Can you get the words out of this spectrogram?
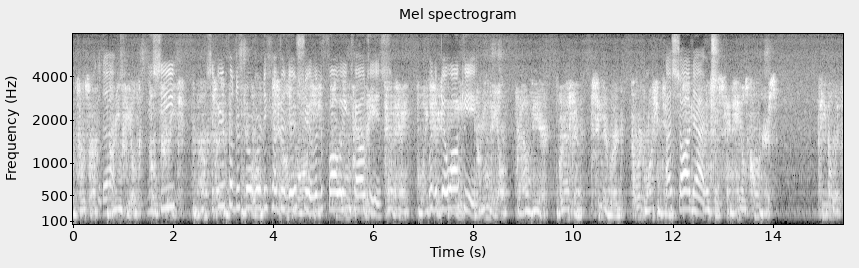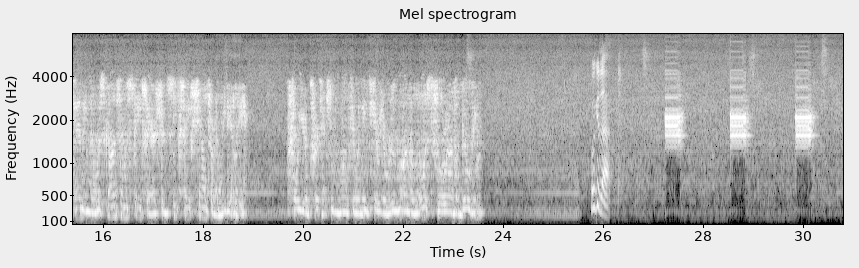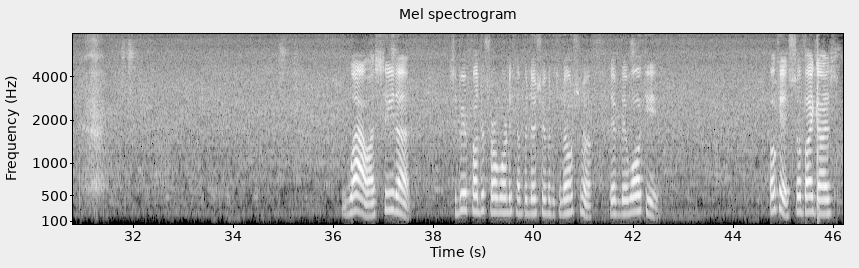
Look at that. Greenfield, You see? Severe thunderstorm warning have been issued in the following counties. Look at Milwaukee. Greendale, Brown Deer, Grafton, Cedarburg, Port Washington, I saw that. Francis, and Hales Corners. People attending the Wisconsin State Fair should seek safe shelter immediately. For your protection, move to an interior room on the lowest floor of a building. Look at that. Wow, I see that. Severe thunderstorm warning have been issued in Kenosha and Milwaukee. Okay, so bye guys.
